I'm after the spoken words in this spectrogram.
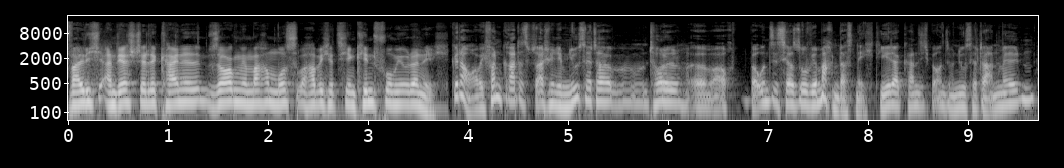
weil ich an der Stelle keine Sorgen mehr machen muss, habe ich jetzt hier ein Kind vor mir oder nicht. Genau, aber ich fand gerade das Beispiel mit dem Newsletter äh, toll. Äh, auch bei uns ist ja so, wir machen das nicht. Jeder kann sich bei uns im Newsletter anmelden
